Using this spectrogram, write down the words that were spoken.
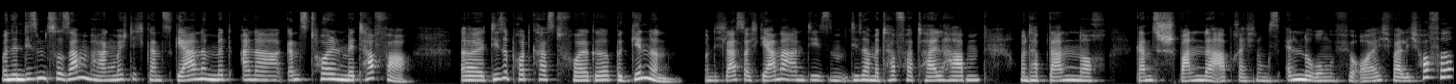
Und in diesem Zusammenhang möchte ich ganz gerne mit einer ganz tollen Metapher äh, diese Podcast-Folge beginnen. Und ich lasse euch gerne an diesem, dieser Metapher teilhaben und habe dann noch ganz spannende Abrechnungsänderungen für euch, weil ich hoffe,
